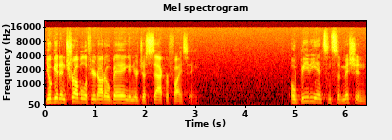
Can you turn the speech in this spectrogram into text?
You'll get in trouble if you're not obeying and you're just sacrificing. Obedience and submission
